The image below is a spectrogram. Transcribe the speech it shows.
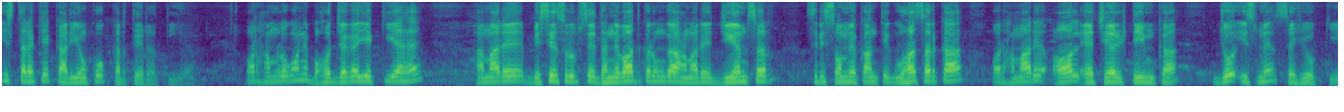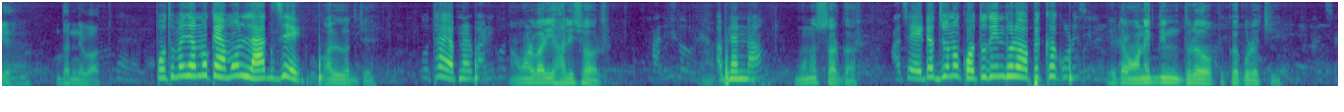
इस तरह के कार्यों को करते रहती है। और हम लोगों ने बहुत जगह ये किया है। हमारे विशेष रूप से धन्यवाद करूँगा हमारे GM sir, Shri Soumyakanti Guha sir का और हमारे ऑल एचएल टीम का, जो इसमें सहयोग किए हैं। ধন্যবাদ। প্রথমে জানব কেমন লাগছে? ভালো লাগছে। কোথায়? আপনার বাড়ি আমার বাড়ি হালিশহর। আপনার নাম? মনোজ সরকার। আচ্ছা এটার জন্য কতদিন ধরে অপেক্ষা করেছিলেন? এটা অনেক দিন ধরে অপেক্ষা করেছি। আচ্ছা,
